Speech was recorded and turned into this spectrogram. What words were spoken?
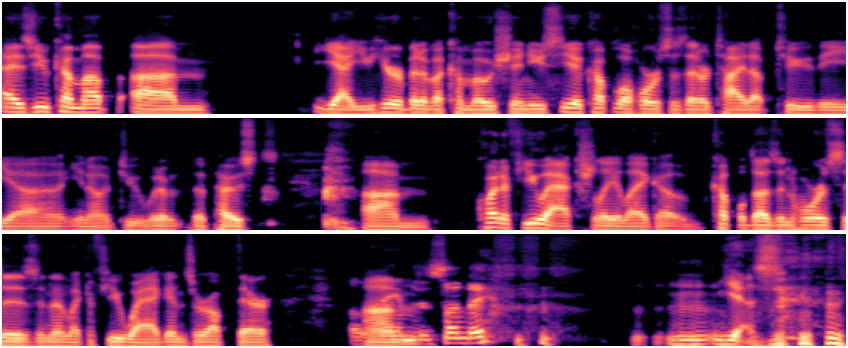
as you come up, um, yeah, you hear a bit of a commotion. You see a couple of horses that are tied up to the, uh, you know, to whatever the posts. Um, quite a few actually, like a couple dozen horses, and then like a few wagons are up there. Oh, Um, damn, is it Sunday? Yes. uh,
